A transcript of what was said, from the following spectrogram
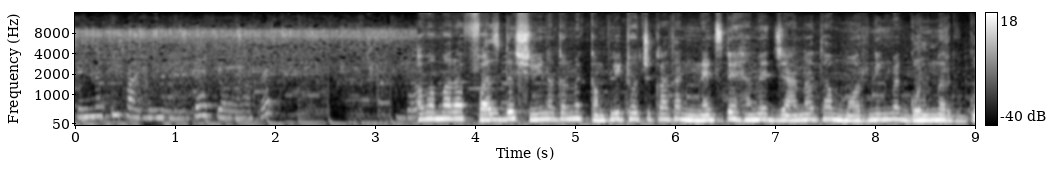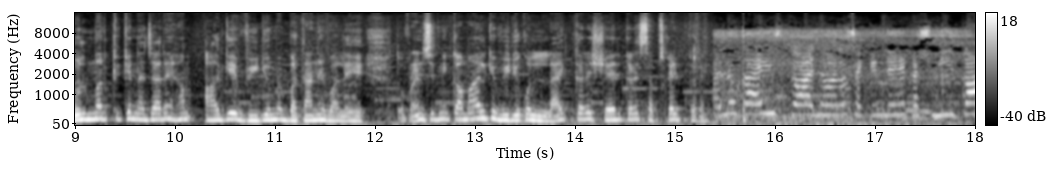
जन्नती पानी है कहते हैं यहाँ पे अब हमारा फ़र्स्ट डे श्रीनगर में कंप्लीट हो चुका था। नेक्स्ट डे हमें जाना था मॉर्निंग में गुलमर्ग। गुलमर्ग के नज़ारे हम आगे वीडियो में बताने वाले हैं। तो फ्रेंड्स इतनी कमाल की वीडियो को लाइक करें शेयर करें सब्सक्राइब करें। हेलो गाइस तो आज हमारा सेकंड डे है कश्मीर का।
